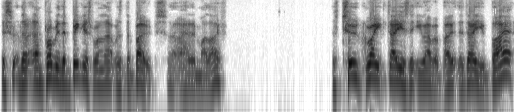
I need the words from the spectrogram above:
this, the, and probably the biggest one of that was the boats that I had in my life. There's two great days that you have a boat: the day you buy it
